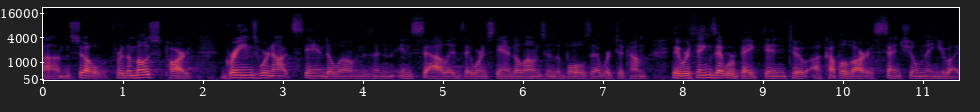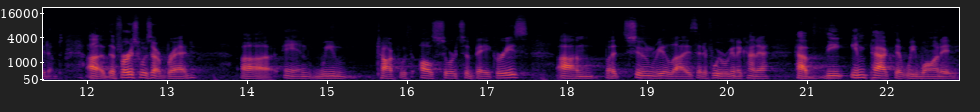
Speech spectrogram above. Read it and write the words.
Um, so, for the most part, grains were not standalones in, in salads. They weren't standalones in the bowls that were to come. They were things that were baked into a couple of our essential menu items. Uh, the first was our bread, uh, and we talked with all sorts of bakeries, um, but soon realized that if we were going to kind of have the impact that we wanted,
